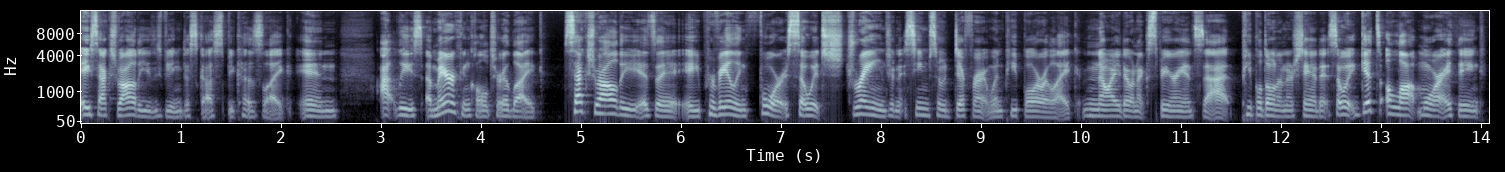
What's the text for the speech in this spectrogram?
asexuality is being discussed because like in at least american culture like sexuality is a, a prevailing force. So it's strange and it seems so different when people are like no i don't experience that. People don't understand it. So it gets a lot more i think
